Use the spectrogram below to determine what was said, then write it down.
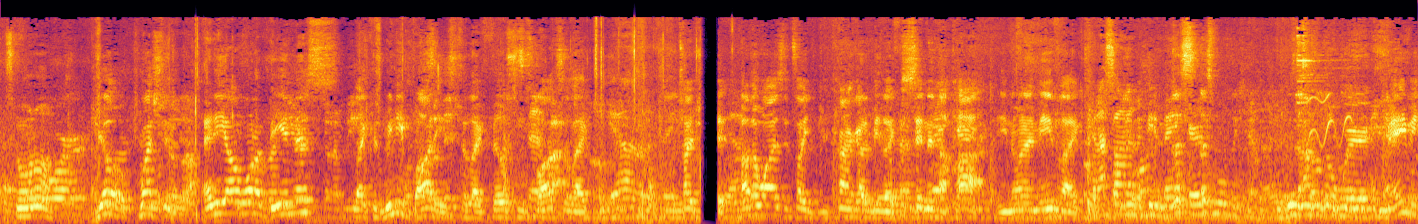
What's going on? Yo, question. Any of y'all want to be in this? Like, cause we need bodies to like fill some spots or like type shit. Otherwise, it's like you kind of got to be like sitting in the hot. You know what I mean? Like, Can I sign him to be the main character? Let's move the camera. maybe.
